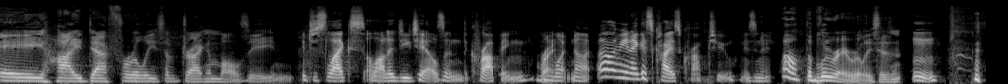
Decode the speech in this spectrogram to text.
a high def release of Dragon Ball Z. It just lacks a lot of details and the cropping Right. and whatnot. Well, I mean, I guess Kai's cropped too, isn't it? well, the Blu-ray release isn't. Mm.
